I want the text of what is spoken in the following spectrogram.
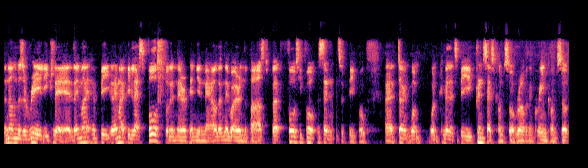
The numbers are really clear. They might have be they might be less forceful in their opinion now than they were in the past, but 44% of people uh, don't want want Camilla to be princess consort rather than queen consort,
